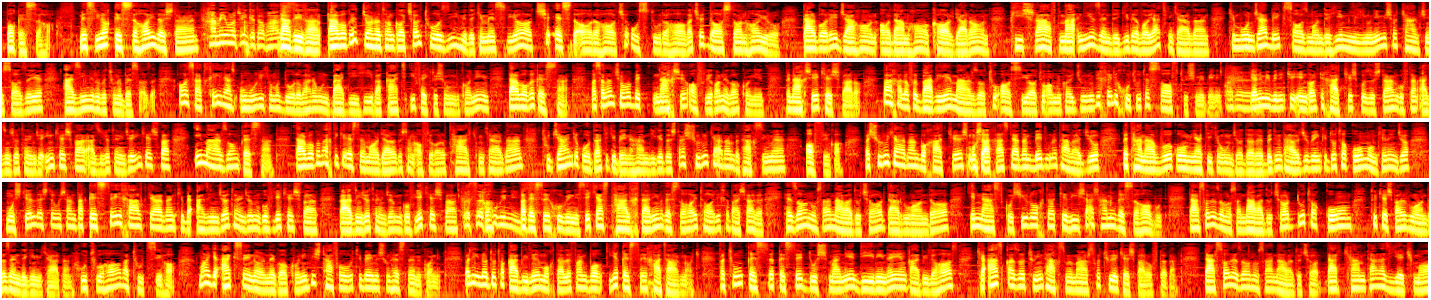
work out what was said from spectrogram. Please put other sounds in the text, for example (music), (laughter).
با قصه ها مصری ها قصه هایی داشتن. همه اون تو این کتاب هست؟ دقیقا. در واقع جاناتان گاچال توضیح میده که مصری ها چه استعاره ها چه استوره ها و چه داستان هایی رو درباره جهان، آدمها، کارگران، پیشرفت، معنی زندگی روایت می‌کردن که منجر به یک سازماندهی میلیونی می‌شد که همچین سازه عظیمی رو بتونه بسازه. آقا خیلی از اموری که ما دورورمون بدیهی و قطعی فکرشون می‌کنیم در واقع قصن. مثلا شما به نقشه آفریقا نگاه کنید، به نقشه کشورها. برخلاف بقیه مرزا تو آسیا تو آمریکای جنوبی خیلی خطوط صاف توش می‌بینید. آره. یعنی می‌بینید که انگار که خطکش گذاشتن گفتن از اینجا تا اینجا این کشور از اینجا تا اینجا این کشور. این مرزا هم قصتن در واقع وقتی که استعمارگرا داشتن آفریقا رو ترک می‌کردن تو جنگ قدرتی که بین همدیگه داشتن شروع کردن به تقسیم آفریقا و شروع کردن با خطکش مشخص کردن بدون توجه به تنوع قومیتی که اونجا داره بدون توجه به اینکه دو تا قوم ممکنه اینجا مشکل داشته باشن و قصه خلق کردن که به از اینجا تا اینجا می‌گفت یک کشور به از اینجا تا اینجا می‌گفت یک کشور. قصه خوبی نیست. و قصه خوبی نیست. یکی از تلخترین قصه های تاریخ بشره 1994 در رواندا یه نسل کشی رخ داد که ریشش همین قصه ها بود. در سال 1994 دو تا قوم تو کشور رواندا زندگی می‌کردن هوتوها و توتسیها. ما اگه عکس اینا رو نگاه کنیم هیچ تفاوتی بینشون حس نمی‌کنیم. ولی اینا دو تا قبیله مختلفن با یه قصه خطرناک. و تو اون قصه قصه دشمنی دیرینه این قبیله هاست که از قضا تو این تقسیم مرزها توی کشور افتادن. در سال 1994 در کمتر از یک ماه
